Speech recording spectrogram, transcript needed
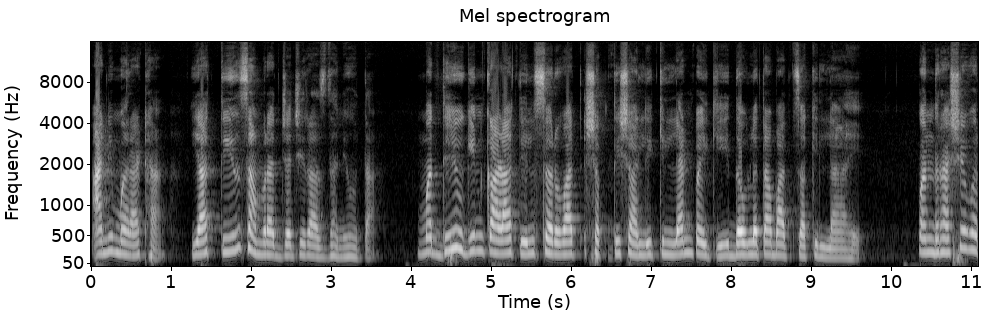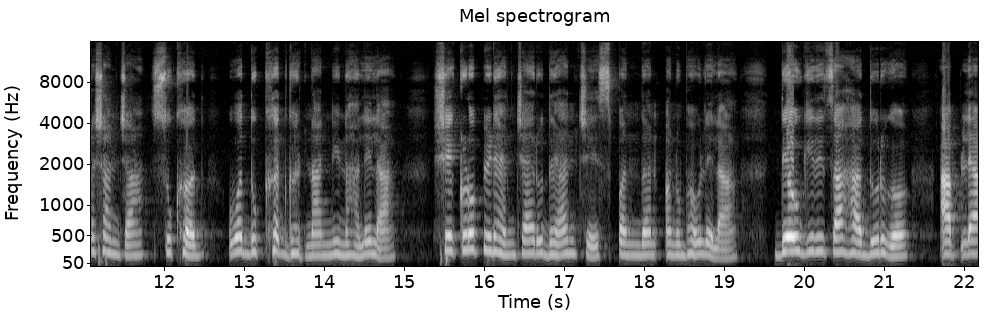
आणि मराठा या तीन साम्राज्याची राजधानी होता. मध्ययुगीन काळातील सर्वात शक्तिशाली किल्ल्यांपैकी दौलताबादचा किल्ला आहे. पंधराशे वर्षांच्या सुखद व दुःखद घटनांनी न्हालेला शेकडो पिढ्यांच्या हृदयांचे स्पंदन अनुभवलेला देवगिरीचा हा दुर्ग आपल्या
